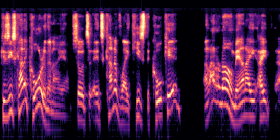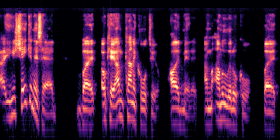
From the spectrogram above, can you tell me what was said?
because uh, he's kind of cooler than I am. So it's it's kind of like he's the cool kid, and I don't know, man. I, I, I he's shaking his head, but okay, I'm kind of cool too. I'll admit it. I'm I'm a little cool, but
